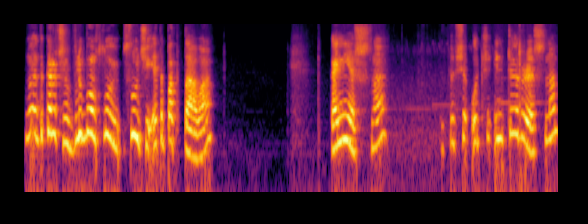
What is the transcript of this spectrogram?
Ну, это, короче, в любом случае, это подстава. Конечно. Это все очень интересно.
